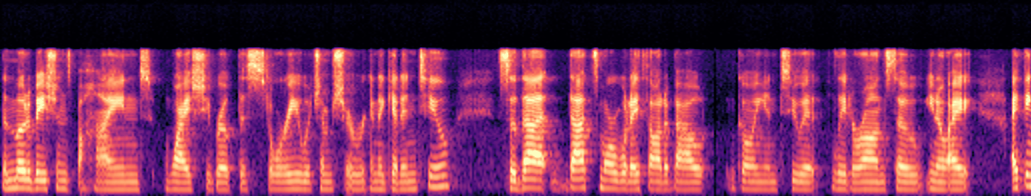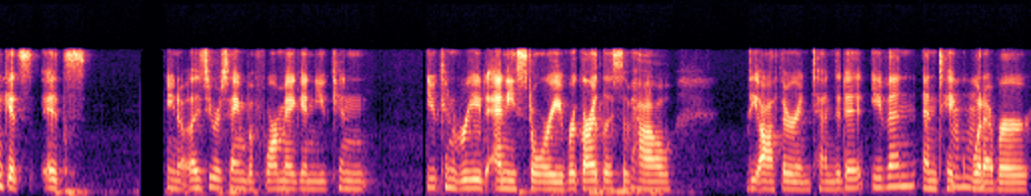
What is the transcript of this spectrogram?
the motivations behind why she wrote this story, which I'm sure we're going to get into. So that that's more what I thought about going into it later on. So, you know, I I think it's it's you know, as you were saying before Megan, you can you can read any story regardless of how the author intended it even and take mm-hmm. whatever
